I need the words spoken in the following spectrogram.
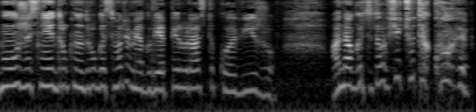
Мы уже с ней друг на друга смотрим. Я говорю, я первый раз такое вижу. Она говорит, это вообще что такое?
